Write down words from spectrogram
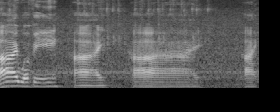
Hi, Woofy. Hi. Hi. Hi.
